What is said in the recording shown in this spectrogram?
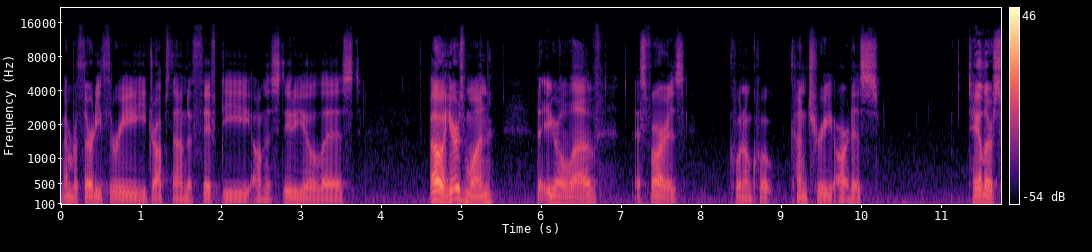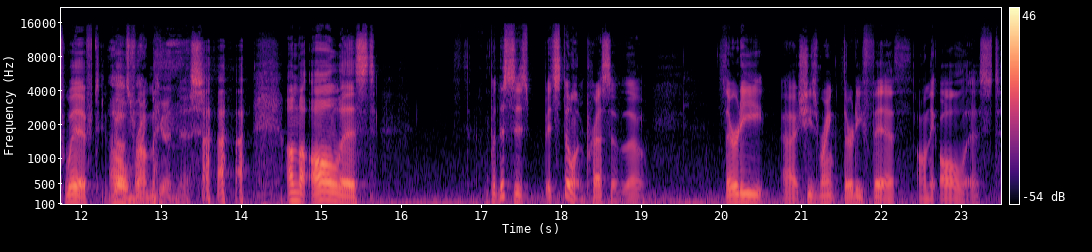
number 33. He drops down to 50 on the studio list. Oh, here's one that you'll love as far as quote unquote country artists. Taylor Swift goes oh from goodness! on the all list. But this is it's still impressive though. 30 uh, she's ranked 35th on the all list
